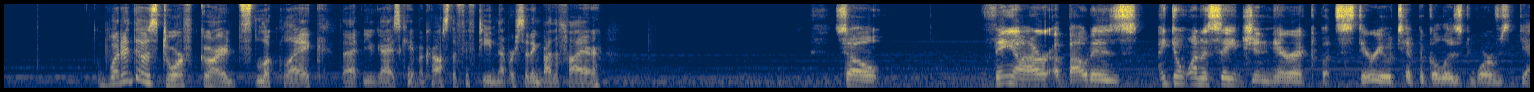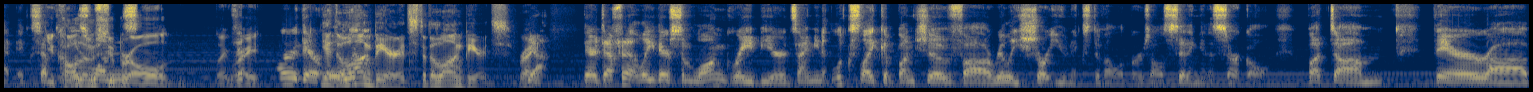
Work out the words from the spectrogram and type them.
What did those dwarf guards look like that you guys came across the 15 that were sitting by the fire? So they are about as, I don't want to say generic, but stereotypical as dwarves get, except You call these them super old, like They- right? Are, they're yeah the older. long beards they're the long beards right Yeah. They're definitely there's some long gray beards. I mean, it looks like a bunch of uh, really short Unix developers all sitting in a circle. But um, their uh,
